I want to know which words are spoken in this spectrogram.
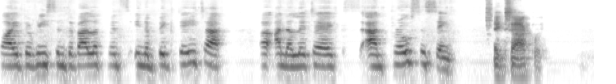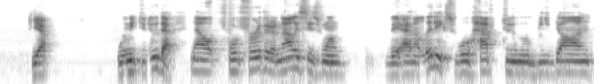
by the recent developments in a big data uh, analytics and processing. Exactly. Yeah, we need to do that. Now, for further analysis, when the analytics will have to be done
